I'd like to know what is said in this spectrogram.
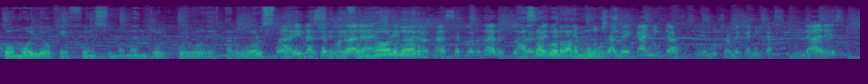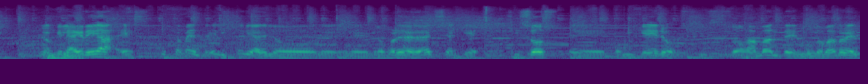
como lo que fue en su momento el juego de Star Wars. a mí me hace acordar, a, me hace acordar, hace acordar muchas mecánicas, tiene muchas mecánicas similares. Lo que le agrega es justamente la historia de, los Guardianes de la Galaxia, que si sos eh, comiquero, si sos amante del mundo Marvel,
